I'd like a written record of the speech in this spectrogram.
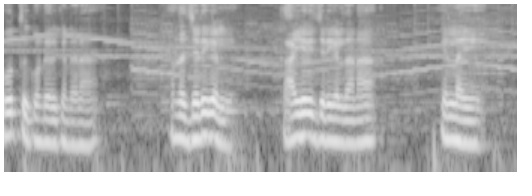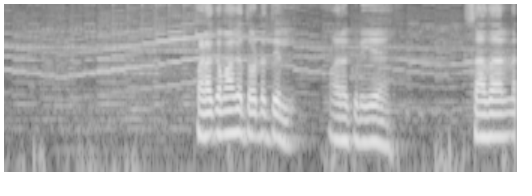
பூத்து கொண்டிருக்கின்றன. அந்த செடிகள் காய்கறி செடிகள் தானா? இல்லை. வழக்கமாக தோட்டத்தில் வரக்கூடிய சாதாரண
